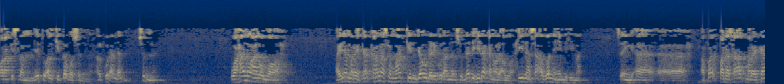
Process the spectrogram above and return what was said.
orang Islam yaitu Alkitab wa Sunnah, Al-Quran dan Sunnah. Wahanu Allah. Akhirnya mereka karena semakin jauh dari Quran dan Sunnah dihinakan oleh Allah. Hina sa'adzannihim bihima. Sehingga uh, uh, apa pada saat mereka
